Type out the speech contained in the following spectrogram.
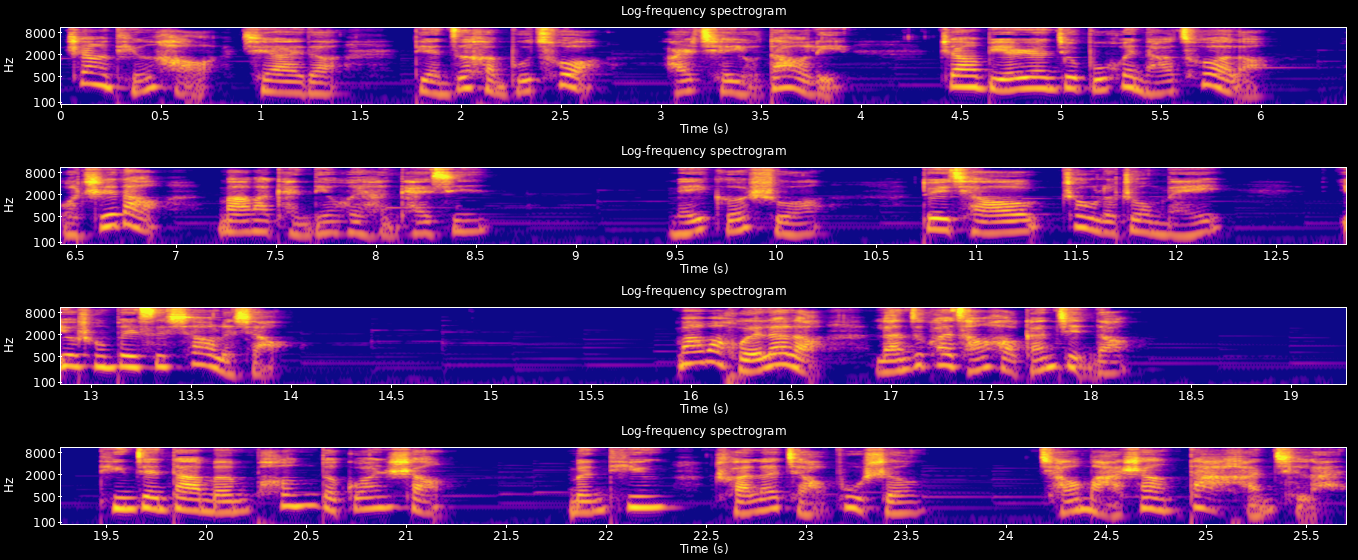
这样挺好，亲爱的，点子很不错，而且有道理，这样别人就不会拿错了。我知道妈妈肯定会很开心。”梅格说。对乔皱了皱眉，又冲贝斯笑了笑。妈妈回来了，篮子快藏好，赶紧的。听见大门砰的关上，门厅传来脚步声，乔马上大喊起来。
